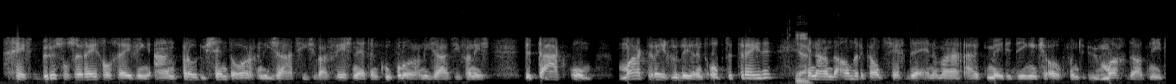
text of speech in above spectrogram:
geeft Brusselse regelgeving aan producentenorganisaties, waar Visnet een koepelorganisatie van is, de taak om marktregulerend op te treden. Ja. En aan de andere kant zegt de NMA uit mededingingsoogpunt, u mag dat niet.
